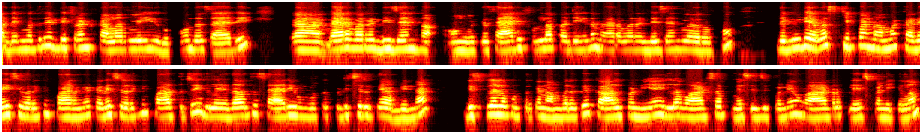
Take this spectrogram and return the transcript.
அதே மாதிரி டிஃப்ரெண்ட் கலர்லயும் இருக்கும் இந்த சாரி. வேற வேற டிசைன் தான். உங்களுக்கு சாரி ஃபுல்லா பார்த்தீங்கன்னா, வேற வேற டிசைன்ல இருக்கும். இந்த வீடியோவை ஸ்கிப் பண்ணாம கடைசி வரைக்கும் பாருங்க. கடைசி வரைக்கும் பார்த்துட்டு, இதுல ஏதாவது சாரி உங்களுக்கு பிடிச்சிருக்கு அப்படின்னா டிஸ்பிளேல கொடுத்துருக்க நம்பருக்கு கால் பண்ணியோ, இல்ல வாட்ஸ்அப் மெசேஜ் பண்ணியோ உங்க ஆர்டர் பிளேஸ் பண்ணிக்கலாம்.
